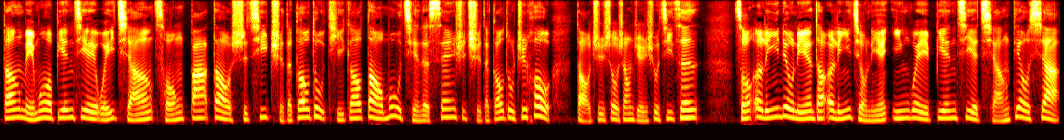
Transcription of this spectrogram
当美墨边界围墙从八到十七尺的高度提高到目前的三十尺的高度之后，导致受伤人数激增。从二零一六年到二零一九年，因为边界墙掉下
